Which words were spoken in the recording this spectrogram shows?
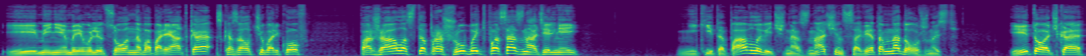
«Именем революционного порядка, — сказал Чубарьков, — пожалуйста, прошу быть посознательней. Никита Павлович назначен советом на должность. И точка.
